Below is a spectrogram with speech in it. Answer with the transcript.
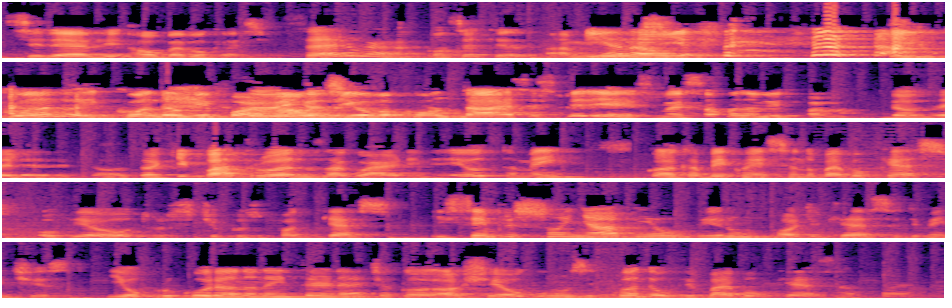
se deve ao Biblecast. Sério, cara? Com certeza. A minha um não. Dia... e, quando, e quando eu me formar, um dia eu vou contar essa experiência, mas só quando eu me formar. Então, beleza. Então, daqui quatro anos, aguardem. Eu também acabei conhecendo o Biblecast, ouvia outros tipos de podcast e sempre sonhava em ouvir um podcast adventista. E eu procurando na internet, achei alguns e quando eu vi Biblecast, rapaz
